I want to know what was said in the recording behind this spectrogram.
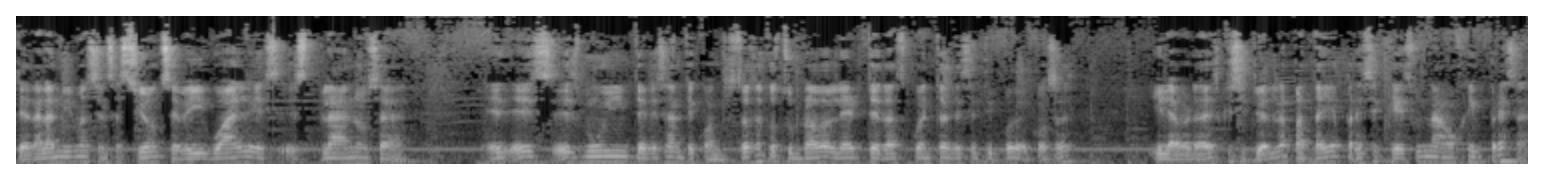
Te da la misma sensación, se ve igual, es, plano, o sea, es, es, muy interesante. Cuando estás acostumbrado a leer te das cuenta de ese tipo de cosas y la verdad es que si tú ves la pantalla parece que es una hoja impresa.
